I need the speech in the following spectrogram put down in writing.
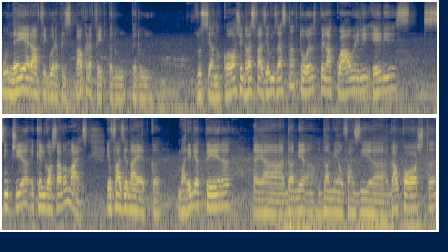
O Ney era a figura principal, que era feito pelo, pelo Luciano Costa, e nós fazíamos as cantoras pela qual ele, ele sentia que ele gostava mais. Eu fazia na época Marília Pera, é, a Damião, o Damião fazia Gal Costa,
